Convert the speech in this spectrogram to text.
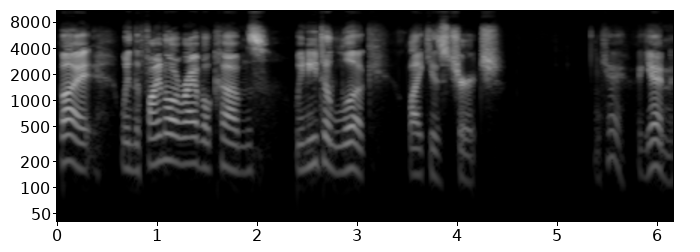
But when the final arrival comes, we need to look like his church. Okay, again,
